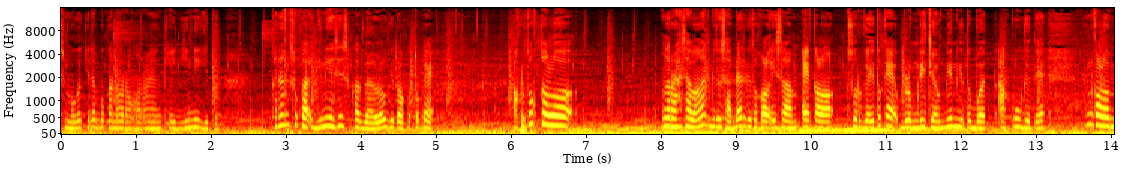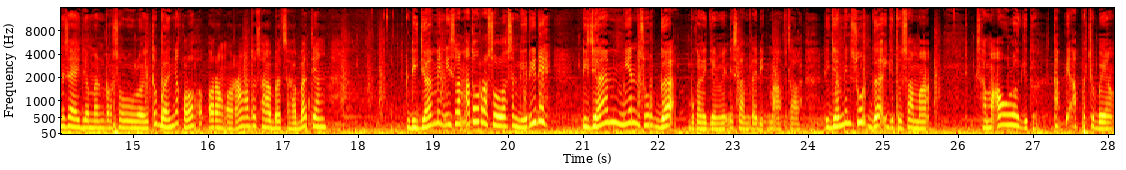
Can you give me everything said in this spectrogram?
Semoga kita bukan orang-orang yang kayak gini gitu. Kadang suka gini gak sih? Suka galau gitu. Aku tuh kayak aku tuh kalau ngerasa banget gitu sadar gitu kalau Islam eh kalau surga itu kayak belum dijamin gitu buat aku gitu ya kan kalau misalnya zaman Rasulullah itu banyak loh orang-orang atau sahabat-sahabat yang dijamin Islam atau Rasulullah sendiri deh dijamin surga. Bukan dijamin Islam tadi maaf salah. Dijamin surga gitu sama sama Allah gitu. Tapi apa coba yang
